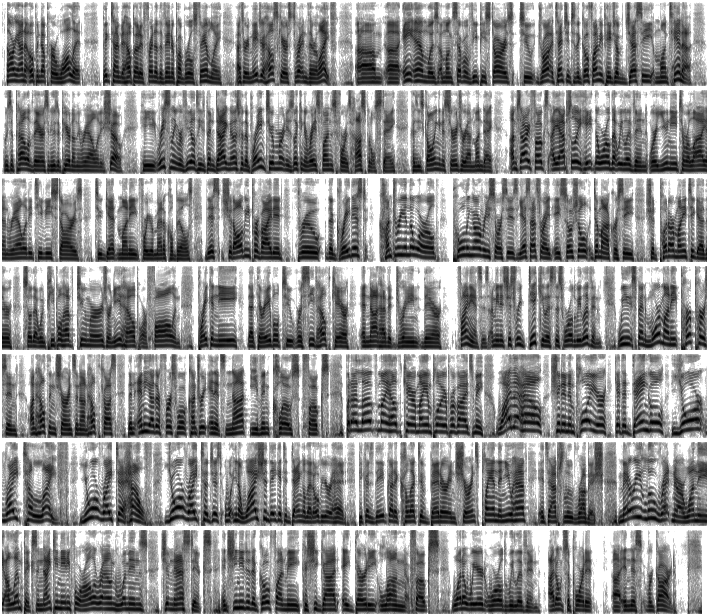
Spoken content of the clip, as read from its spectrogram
Ariana opened up her wallet big time to help out a friend of the Vanderpump Rules family after a major health scares threatened their life. Um, uh, AM was among several VP stars to draw attention to the GoFundMe page of Jesse Montana, who's a pal of theirs and who's appeared on the reality show. He recently revealed he's been diagnosed with a brain tumor and he's looking to raise funds for his hospital stay because he's going into surgery on Monday. I'm sorry, folks. I absolutely hate the world that we live in where you need to rely on reality TV stars to get money for your medical bills. This should all be provided through the greatest country in the world pooling our resources. Yes, that's right. A social democracy should put our money together so that when people have tumors or need help or fall and break a knee, that they're able to receive health care and not have it drain their finances. I mean, it's just ridiculous this world we live in. We spend more money per person on health insurance and on health costs than any other first world country, and it's not even close, folks. But I love my health care my employer provides me. Why the hell should an employer get to dangle your right to life, your right to health, your right to just, you know, why should they get to dangle that over your head? Because they've got a collective better insurance plan than you have? It's absolute rubbish. Mary Lou Retner won the Olympics in 1984 all around women's gymnastics, and she needed a GoFundMe because she got a dirty lung, folks. What a weird world we live in. I don't support it uh, in this regard.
